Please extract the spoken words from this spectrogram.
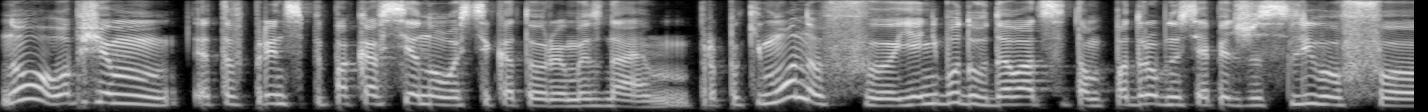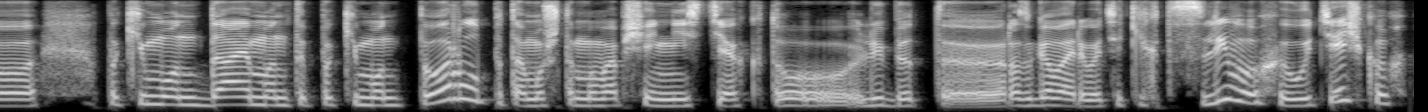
Ну, в общем, это, в принципе, пока все новости, которые мы знаем про покемонов. Я не буду вдаваться там в подробности, опять же, сливов э, покемон Diamond и покемон Pearl, потому что мы вообще не из тех, кто любит э, разговаривать о каких-то сливах и утечках.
